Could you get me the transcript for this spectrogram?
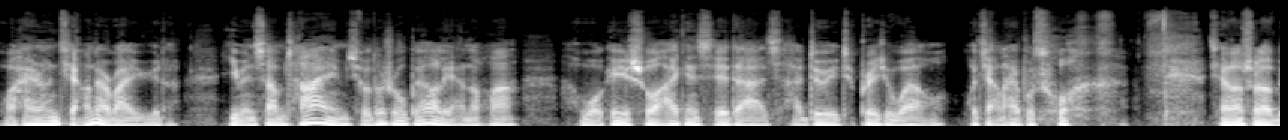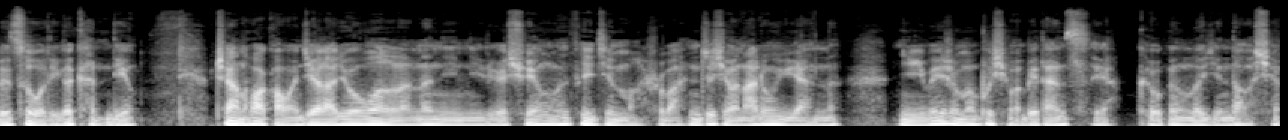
我还能讲点外语的。Even sometimes，有的时候不要脸的话， 我可以说 I can say that I do it pretty well. 我讲的还不错。前头说到对自我的一个肯定。这样的话，考官接下来就问了：那你你这个学英文费劲吗？是吧？你最喜欢哪种语言呢？你为什么不喜欢背单词呀？可有更多的引导性。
